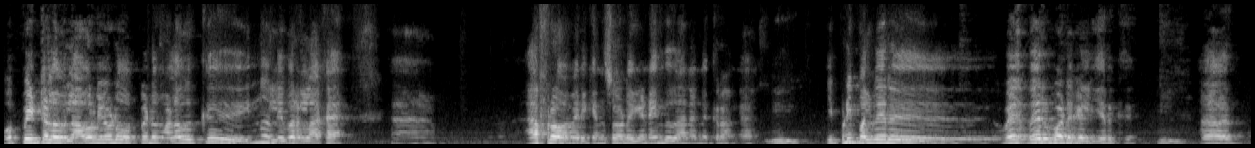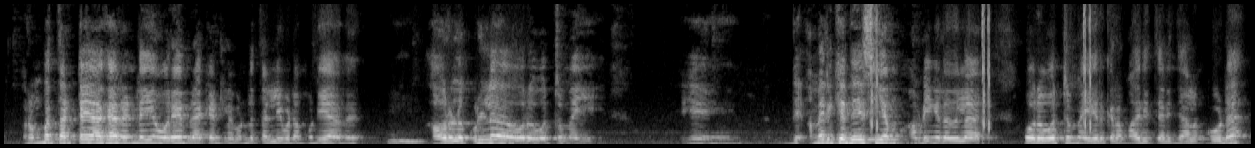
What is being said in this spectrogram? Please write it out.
ஒப்பீட்டளவில் அவர்களோடு ஒப்பிடும் அளவுக்கு இன்னும் லிபரலாக ஆப்ரோ அமெரிக்கன்ஸோட இணைந்து தானே நிற்கிறாங்க. இப்படி பல்வேறு வேறுபாடுகள் இருக்கு. அதாவது ரொம்ப தட்டையாக ரெண்டையும் ஒரே பிராக்கெட்ல கொண்டு தள்ளிவிட முடியாது. அவர்களுக்குள்ள ஒரு ஒற்றுமை அமெரிக்க தேசியம் அப்படிங்கிறதுல ஒரு ஒற்றுமை இருக்கிற மாதிரி தெரிஞ்சாலும் கூட.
